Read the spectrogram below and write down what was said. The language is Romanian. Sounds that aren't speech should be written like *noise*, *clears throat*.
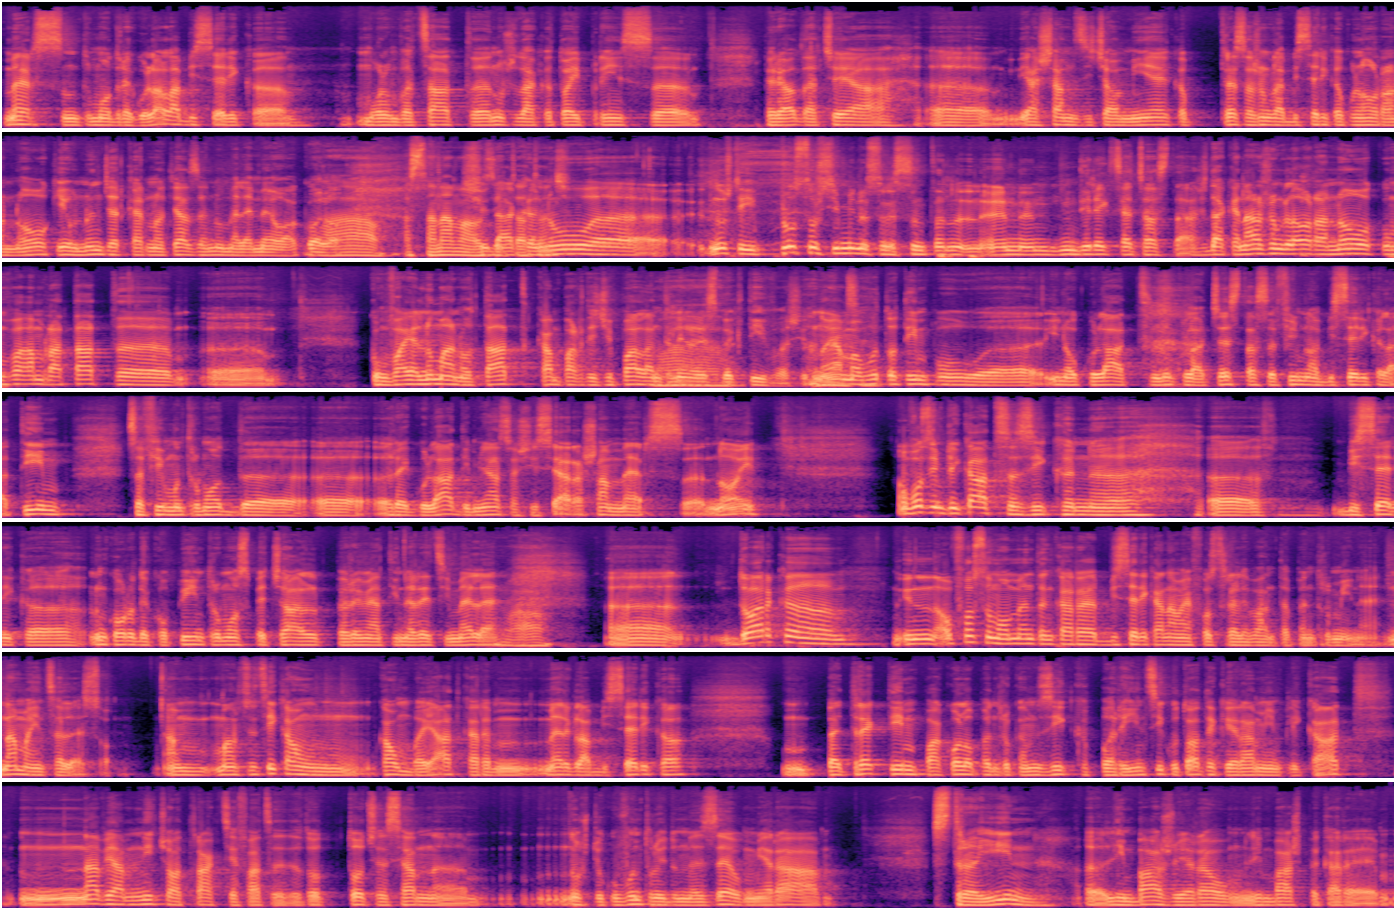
mers într-un mod regulat la biserică, m-au învățat, uh, nu știu dacă tu ai prins uh, perioada aceea, uh, așa îmi ziceau mie, că trebuie să ajung la biserică până la ora 9, că e un înger care notează numele meu acolo. Wow, asta n-am auzit Și dacă atunci. nu, nu știi, plusuri și minusuri sunt în, în, în direcția aceasta. Și dacă n-ajung la ora 9, cumva am ratat uh, cumva el nu m-a notat că am participat la întâlnirea wow. respectivă. Și noi am avut tot timpul uh, inoculat lucrul acesta, să fim la biserică la timp, să fim într-un mod uh, uh, regulat dimineața și seara, așa am mers uh, noi. Am fost implicat, să zic, în uh, uh biserică, în corul de copii, într-un mod special, pe vremea tinereții mele. Wow. Uh, doar că a fost un moment în care biserica n-a mai fost relevantă pentru mine. N-am mai înțeles-o. Am, m-am simțit ca un, ca un băiat care merg la biserică, petrec timp acolo pentru că îmi zic părinții, cu toate că eram implicat, n-aveam nicio atracție față de tot, tot ce înseamnă, nu știu, cuvântul lui Dumnezeu, mi era străin, limbajul era un limbaj pe care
